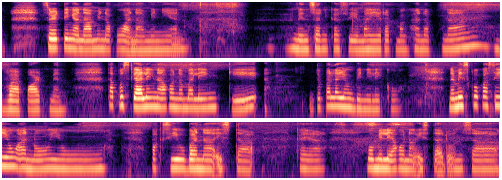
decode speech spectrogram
Swerte nga namin nakuha namin yan. Minsan kasi mahirap maghanap ng apartment. Tapos galing na ako na malingki. Ito pala yung binili ko. Namiss ko kasi yung ano, yung paksiw ba na isda. Kaya bumili ako ng isda doon sa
